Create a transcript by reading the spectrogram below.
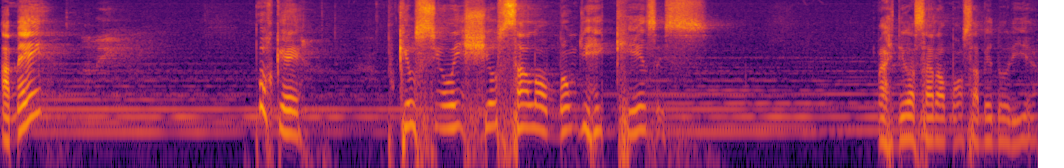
Amém? Por quê? Porque o Senhor encheu Salomão de riquezas mas deu a Salomão sabedoria.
